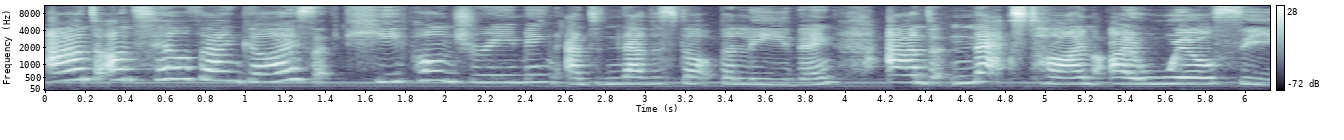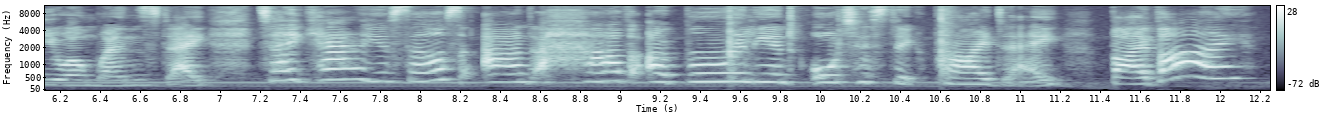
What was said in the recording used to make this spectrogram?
And until then, guys, keep on dreaming and never stop believing. And next time, I will see you on Wednesday. Take care of yourselves and have a brilliant Autistic Pride Day. Bye bye!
